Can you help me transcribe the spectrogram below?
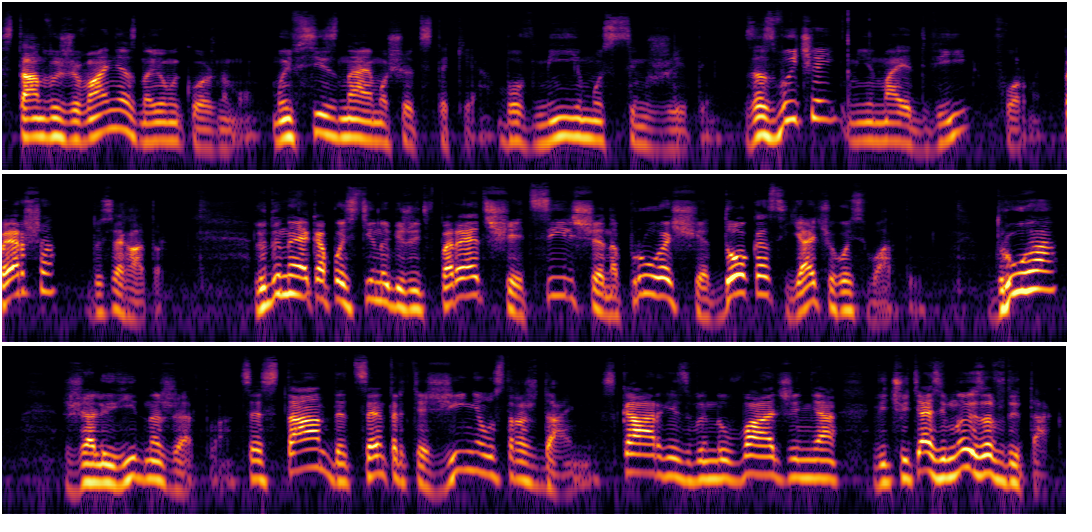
Стан виживання знайомий кожному. Ми всі знаємо, що це таке, бо вміємо з цим жити. Зазвичай він має дві форми: перша досягатор. Людина, яка постійно біжить вперед, ще ціль, ще напруга, ще доказ, я чогось вартий. Друга жалюгідна жертва. Це стан, де центр тяжіння у стражданні, скарги, звинувачення, відчуття зі мною завжди так.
